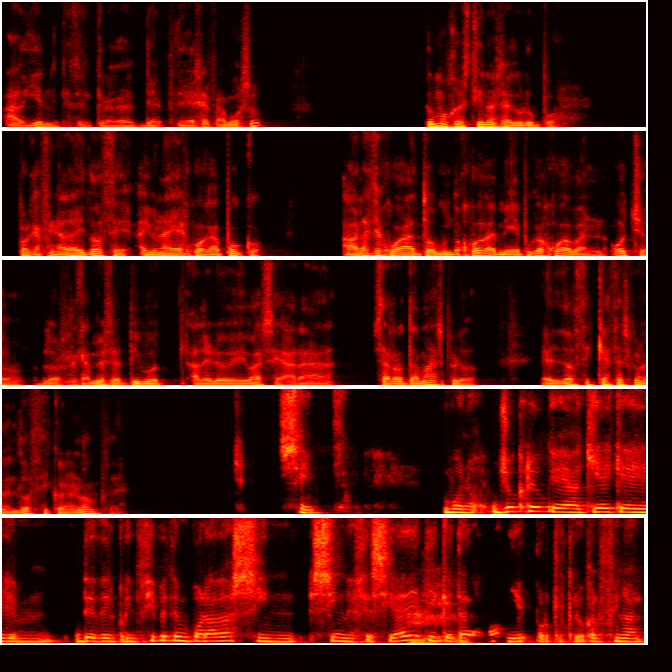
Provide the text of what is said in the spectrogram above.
alguien, que creo que debe ser famoso. ¿Cómo gestionas el grupo? Porque al final hay 12, hay una que juega poco Ahora se juega, todo el mundo juega. En mi época jugaban 8, los recambios del pivot al héroe y base. Ahora se rota más, pero el 12, ¿qué haces con el 12 y con el 11? Sí. Bueno, yo creo que aquí hay que, desde el principio de temporada, sin, sin necesidad de etiquetar a nadie, porque creo que al final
